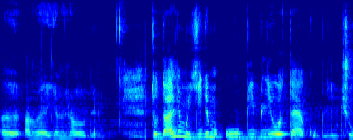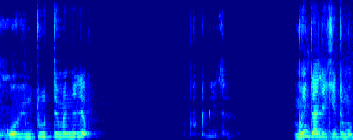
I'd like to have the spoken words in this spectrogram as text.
е, але я нажала один. То далі ми їдемо у бібліотеку. Блін, чого він тут ти мене лі... Квіти. Ми далі їдемо в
